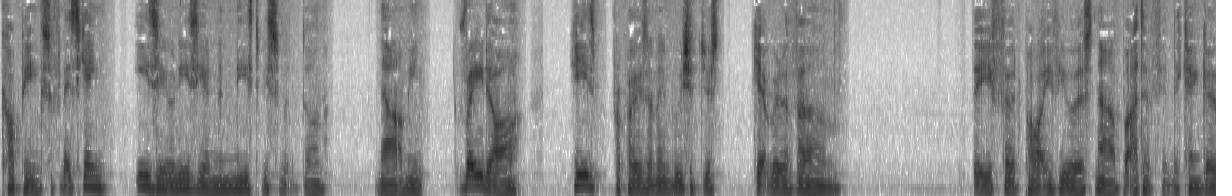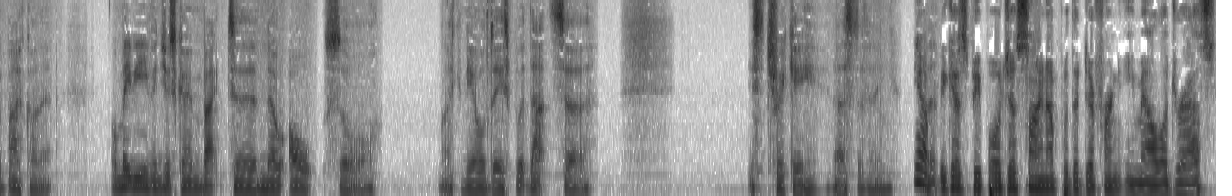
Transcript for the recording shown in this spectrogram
copying stuff. And it's getting easier and easier and there needs to be something done. Now, I mean, Radar, he's proposed that maybe we should just get rid of um, the third party viewers now, but I don't think they can go back on it. Or maybe even just going back to no alts or like in the old days, but that's, uh, it's tricky. That's the thing. Yeah, But- because people just sign up with a different email address.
